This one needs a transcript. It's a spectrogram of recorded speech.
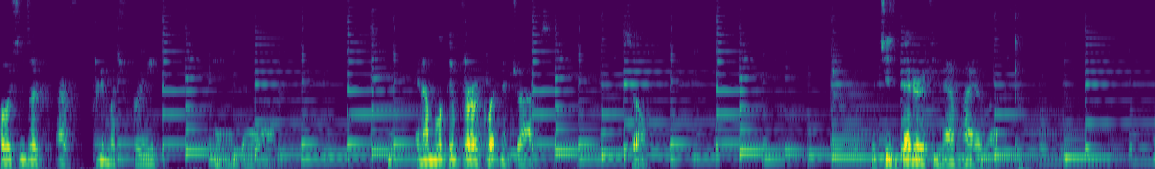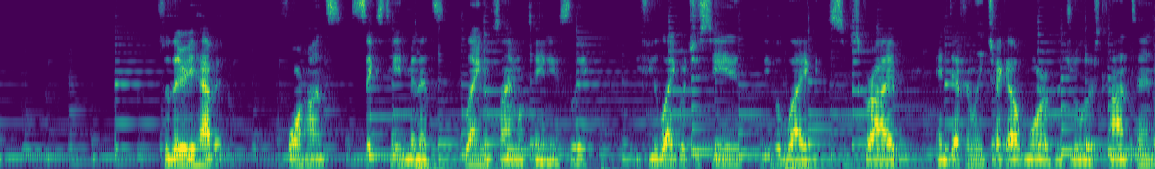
Potions are are pretty much free, and uh, and I'm looking for equipment drops. So, which is better if you have higher luck. So there you have it. Four hunts, 16 minutes, playing them simultaneously. If you like what you see, leave a like, subscribe, and definitely check out more of the Jeweler's content.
